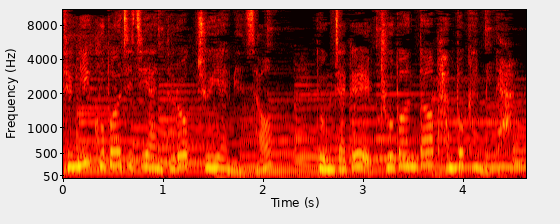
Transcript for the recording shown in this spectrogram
등이 굽어지지 않도록 주의하면서 동작을 두 번 더 반복합니다.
